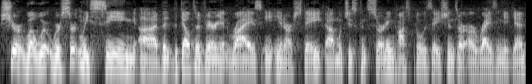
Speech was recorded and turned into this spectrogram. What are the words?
Sure. Well, we're, we're certainly seeing uh, the, the, Delta variant rise in, in our state, um, which is concerning. Hospitalizations are, are rising again.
